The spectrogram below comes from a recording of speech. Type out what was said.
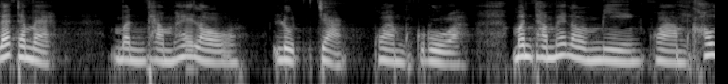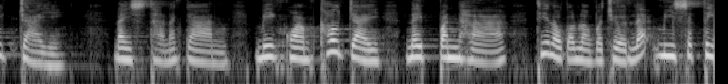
และทำไมมันทำให้เราหลุดจากความกลัว มันทำให้เรามีความเข้าใจในสถานการณ์ มีความเข้าใจในปัญหาที่เรากำลังเผชิญ และมีสติ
